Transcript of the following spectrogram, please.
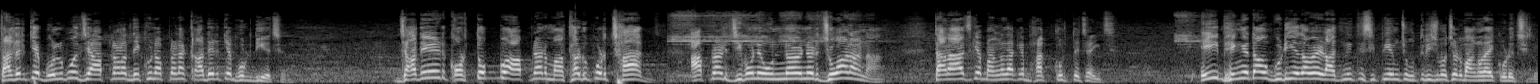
তাদেরকে বলব যে আপনারা দেখুন, আপনারা কাদেরকে ভোট দিয়েছেন? যাদের কর্তব্য আপনার মাথার উপর ছাদ, আপনার জীবনে উন্নয়নের জোয়ার আনা, তারা আজকে বাংলাকে ভাগ করতে চাইছে। এই ভেঙে দাও, গুড়িয়ে দাও রাজনীতি সিপিএম চৌত্রিশ বছর বাংলায় করেছিল।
